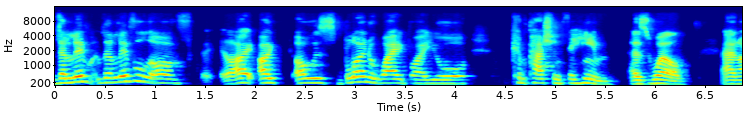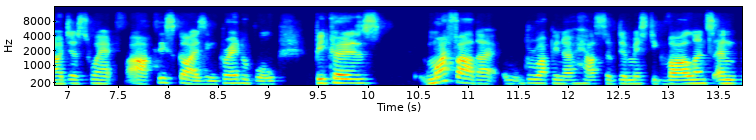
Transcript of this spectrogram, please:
the level the level of I, I I was blown away by your compassion for him as well. And I just went, fuck, this guy's incredible because my father grew up in a house of domestic violence and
